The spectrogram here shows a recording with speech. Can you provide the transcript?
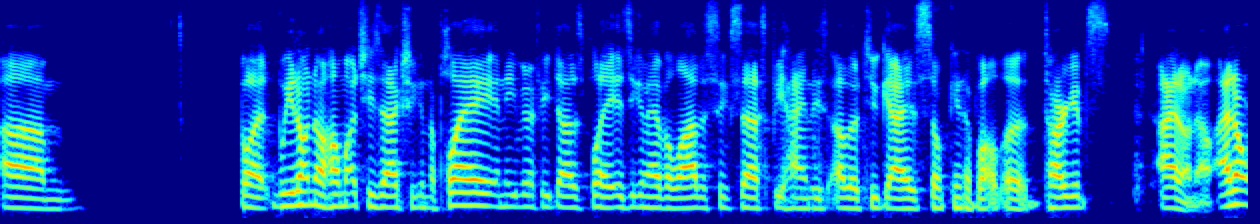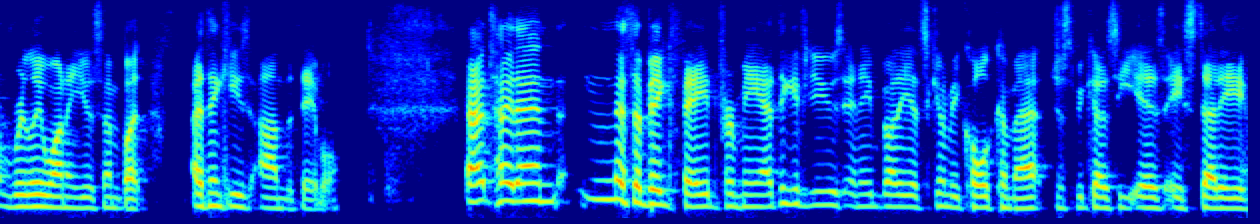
Um, but we don't know how much he's actually going to play. And even if he does play, is he going to have a lot of success behind these other two guys soaking up all the targets? I don't know. I don't really want to use him, but I think he's on the table. At tight end, it's a big fade for me. I think if you use anybody, it's going to be Cole Kmet just because he is a steady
